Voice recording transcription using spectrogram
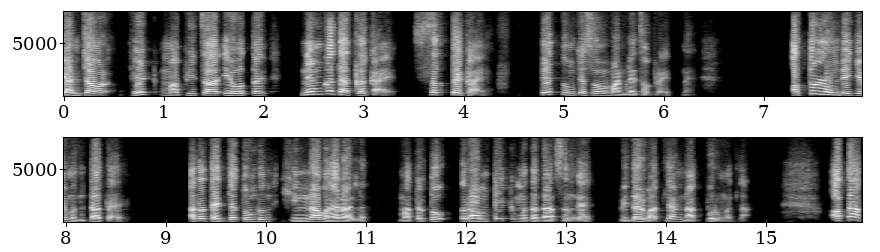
यांच्यावर थेट माफीचा हे होतंय नेमकं त्यातलं काय? सत्य काय? ते तुमच्यासमोर मांडण्याचा प्रयत्न आहे. अतुल लोंढे जे म्हणतात आहे आता त्यांच्या तोंडून हिंगणा बाहेर आलं. मात्र तो रामटेक मतदारसंघ आहे विदर्भातल्या नागपूर मधला आता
